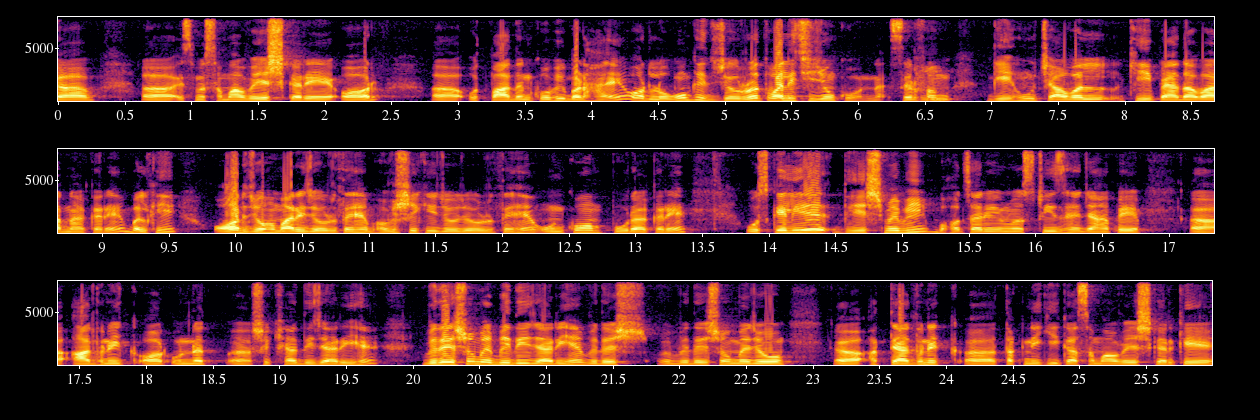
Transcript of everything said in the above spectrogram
का इसमें समावेश करें और उत्पादन को भी बढ़ाएँ और लोगों की ज़रूरत वाली चीज़ों को न सिर्फ़ हम गेहूँ चावल की पैदावार ना करें बल्कि और जो हमारी ज़रूरतें हैं भविष्य की जो ज़रूरतें हैं उनको हम पूरा करें। उसके लिए देश में भी बहुत सारी यूनिवर्सिटीज़ हैं जहाँ पे आधुनिक और उन्नत शिक्षा दी जा रही है। विदेशों में भी दी जा रही है। विदेश, विदेशों में जो अत्याधुनिक तकनीकी का समावेश करके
